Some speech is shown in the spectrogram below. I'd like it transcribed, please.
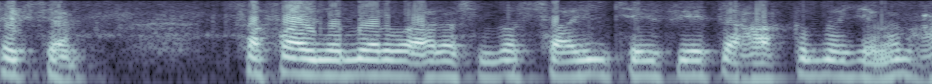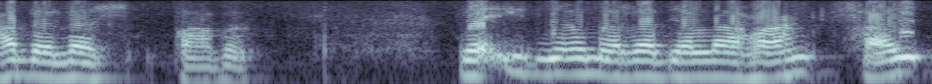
80. Safa ile Merve arasında sayın keyfiyeti hakkında gelen haberler babı. Ve İbni Ömer radıyallahu anh sahip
